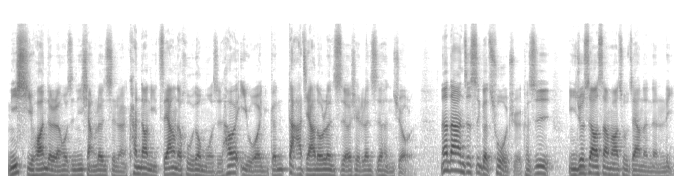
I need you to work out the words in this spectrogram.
你喜欢的人，或是你想认识的人，看到你这样的互动模式，他会以为你跟大家都认识，而且认识很久了。那当然这是个错觉，可是你就是要散发出这样的能力，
